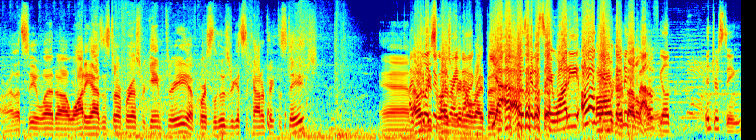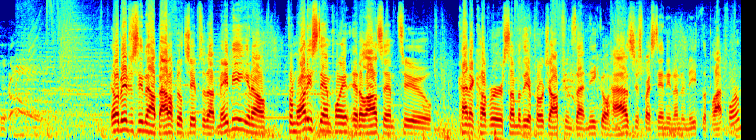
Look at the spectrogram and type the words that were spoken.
All right, let's see what uh, Wadi has in store for us for game three. Of course, the loser gets to counterpick the stage. And I, feel would like be surprised if we're going to go right back. Yeah, I I was gonna say Wadi. Oh, okay, Oh, we're going to go Battlefield. Battlefield. Interesting. It'll be interesting how Battlefield shapes it up. Maybe, you know, from Wadi's standpoint, it allows him to kind of cover some of the approach options that Nicko has just by standing underneath the platform.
